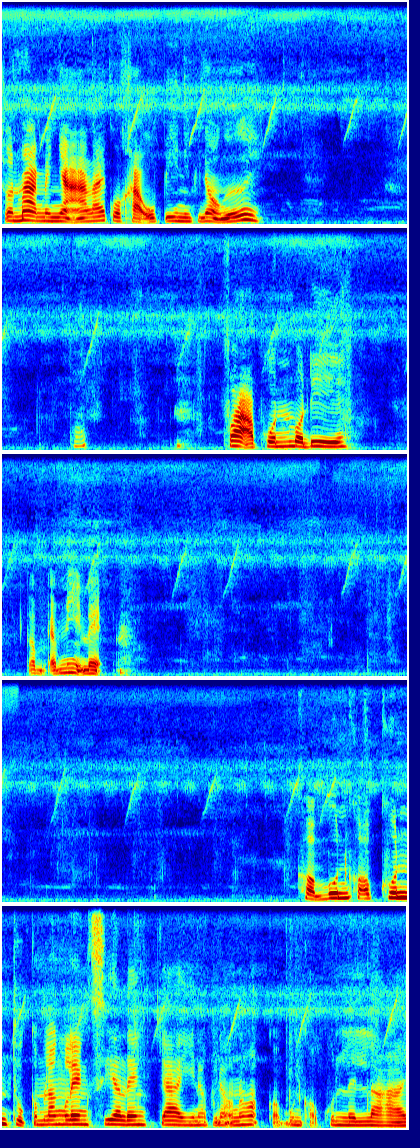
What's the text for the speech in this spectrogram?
ส่วนมากในหยาไล่กว่าเขาปีนี้พี่น้องเอ้ยเพราะฝ่าพ้นบอดี กับแบบนี้แหละ อบบุญขอบคุณถูกกำลังแรงเสียแรงใจนะพี่น้องเนาะขอบบุญขอบคุณหลาย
